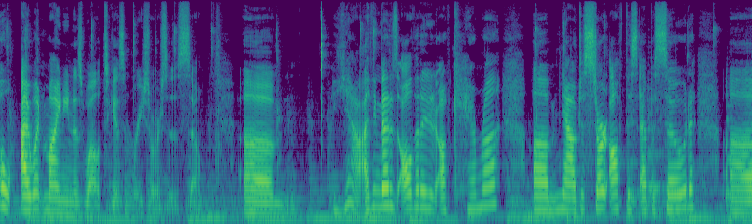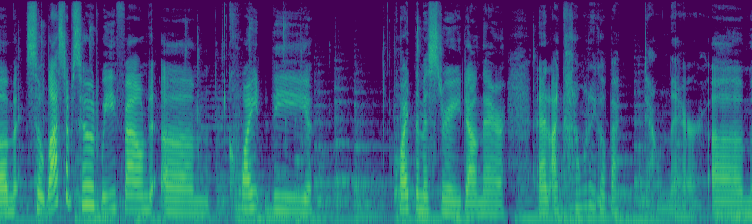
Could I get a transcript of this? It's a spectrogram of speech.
Oh, I went mining as well to get some resources. So, um, yeah, I think that is all that I did off camera. Um, now, to start off this episode, um, so last episode we found um, quite the quite the mystery down there, and I kind of want to go back down there. Um,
